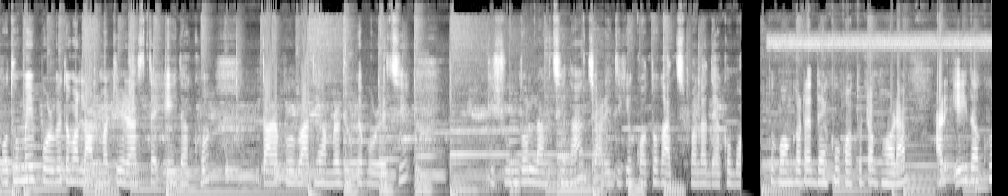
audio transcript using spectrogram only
প্রথমেই পড়বে তোমার লালমাটির রাস্তা। এই দেখো, তারাপুর বাঁধে আমরা ঢুকে পড়েছি। কি সুন্দর লাগছে না? চারিদিকে কত গাছপালা, দেখো তো গঙ্গাটা দেখো কতটা ভরা। আর এই দেখো,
